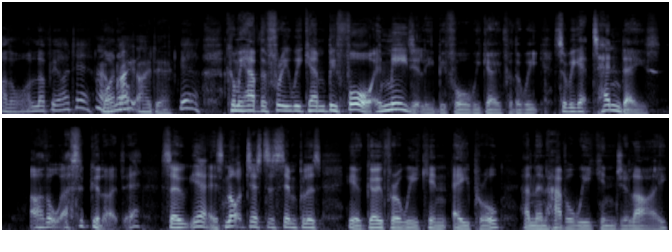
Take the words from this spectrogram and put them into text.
I thought, what a lovely idea. Yeah, Why not? great idea. Yeah. Can we have the free weekend before, immediately before we go for the week? So we get 10 days. Oh, I thought that's a good idea. So yeah, it's not just as simple as you know go for a week in April and then have a week in July.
